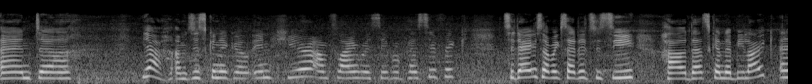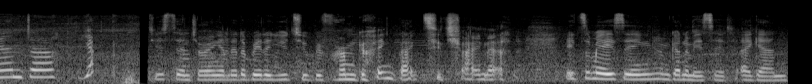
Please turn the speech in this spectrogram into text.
And uh, yeah, I'm just gonna go in here. I'm flying with Cebu Pacific today, so I'm excited to see how that's gonna be like. And uh, yep, just enjoying a little bit of YouTube before I'm going back to China. It's amazing. I'm gonna miss it again.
